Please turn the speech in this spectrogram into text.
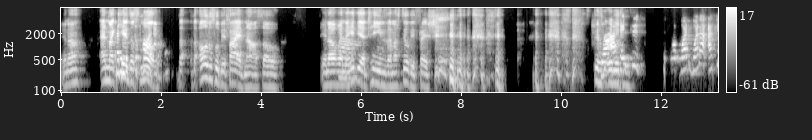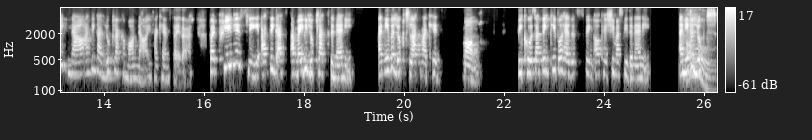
you know. And my but kids are small. Part, the, the oldest will be five now. So, you know, when wow. they hit their teens, I must still be fresh. still yeah, I hate to... What what I, I, think now, I think I look like a mom now, if I can say that. But previously, I think I, I maybe looked like the nanny. I never looked like my kid's mom because I think people had this thing, okay, she must be the nanny. I never oh. looked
